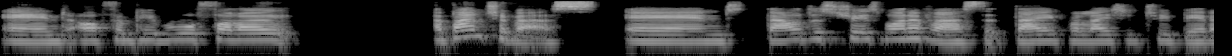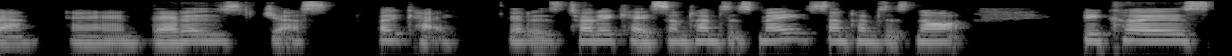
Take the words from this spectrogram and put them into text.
And often people will follow a bunch of us and they'll just choose one of us that they've related to better. And that is just okay. That is totally okay. Sometimes it's me, sometimes it's not, because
